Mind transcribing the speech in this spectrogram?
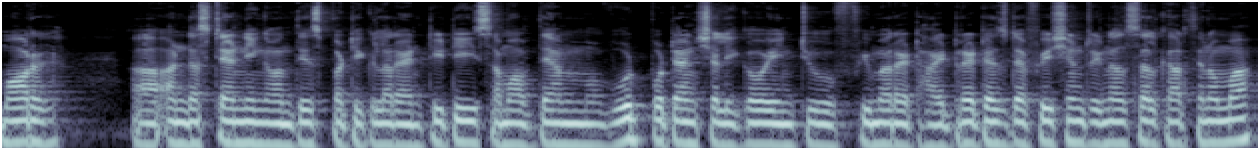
more uh, understanding on this particular entity. Some of them would potentially go into fumarate hydratase deficient renal cell carcinoma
